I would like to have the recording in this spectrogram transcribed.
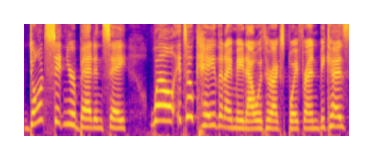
Don't sit in your bed and say, well, it's okay that I made out with her ex boyfriend because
